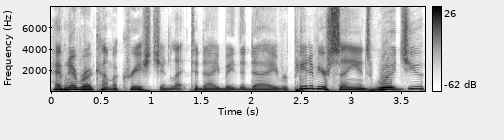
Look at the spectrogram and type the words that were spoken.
have never become a Christian, let today be the day. Repent of your sins, would you?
